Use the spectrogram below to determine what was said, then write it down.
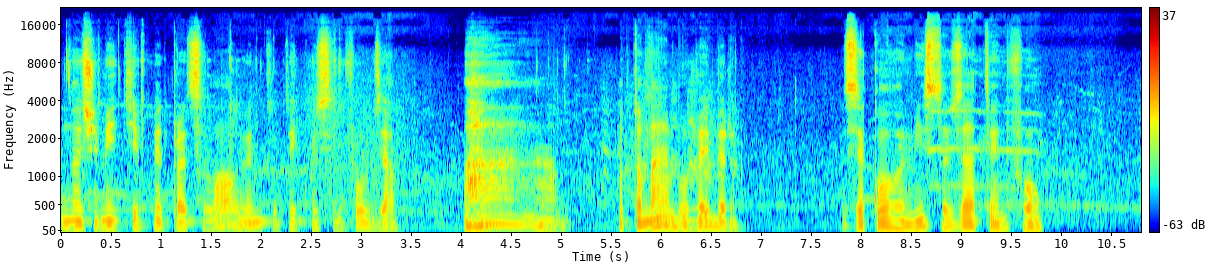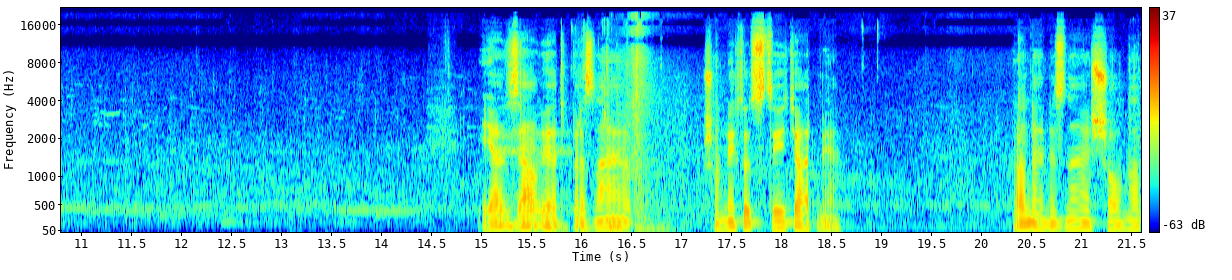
Наче мій тіп відпрацював, він тут якусь інфу взяв. А, тобто в мене був вибір, з якого міста взяти інфу. Я взяв, я тепер знаю, що в них тут стоїть армія. Правда, я не знаю, що вона,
